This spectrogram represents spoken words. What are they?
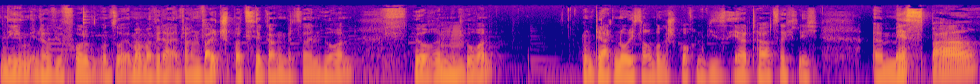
neben Interviewfolgen und so immer mal wieder einfach einen Waldspaziergang mit seinen Hörern, Hörerinnen mhm. und Hörern. Und der hat neulich darüber gesprochen, wie sehr tatsächlich äh, messbar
